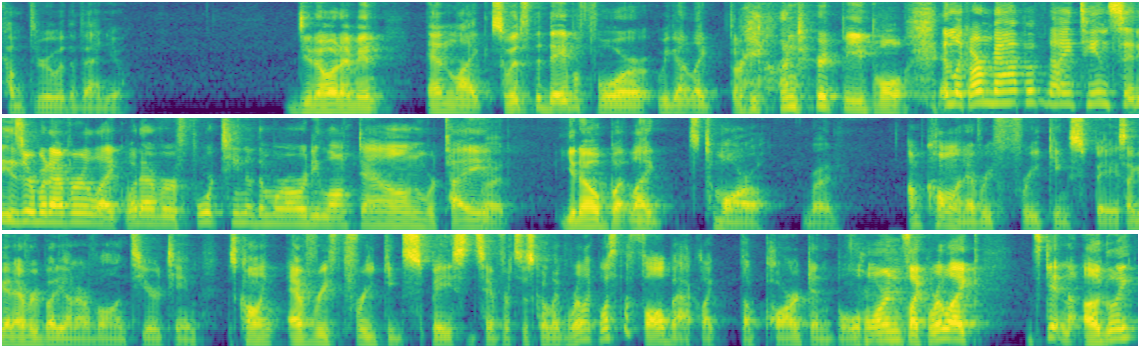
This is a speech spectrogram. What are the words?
come through with a venue. Do you know what i mean? And like so it's the day before we got like 300 people. And like our map of 19 cities or whatever like whatever 14 of them were already locked down we're tight Right, you know but like it's tomorrow. Right. I'm calling every freaking space. I got everybody on our volunteer team is calling every freaking space in San Francisco. Like we're like, what's the fallback? Like the park and bullhorns? Like we're like, it's getting ugly.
